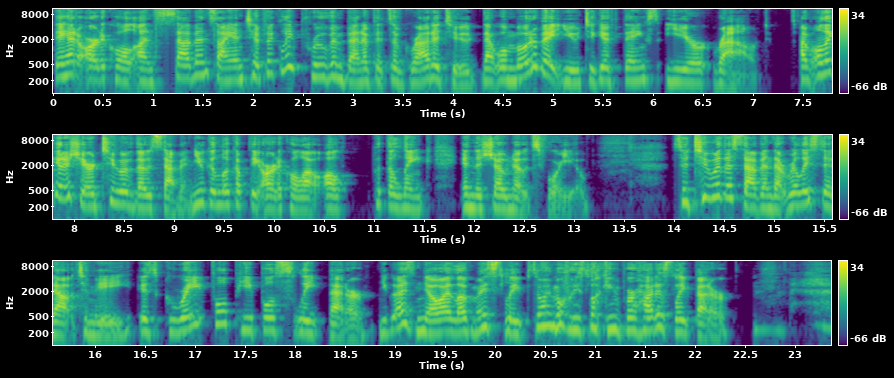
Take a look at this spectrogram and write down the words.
they had an article on seven scientifically proven benefits of gratitude that will motivate you to give thanks year round. I'm only going to share two of those seven. You can look up the article. I'll, I'll put the link in the show notes for you. So, two of the seven that really stood out to me is grateful people sleep better. You guys know I love my sleep, so I'm always looking for how to sleep better. Mm-hmm.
